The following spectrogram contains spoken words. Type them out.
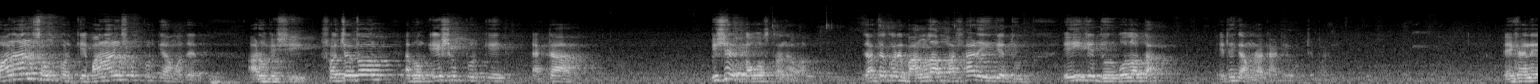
বানান সম্পর্কে বানান সম্পর্কে আমাদের আরও বেশি সচেতন এবং এই সম্পর্কে একটা বিশেষ ব্যবস্থা নেওয়া। যাতে করে বাংলা ভাষার এই যে এই যে দুর্বলতা, এটাকে আমরা কাটিয়ে উঠতে পারি। এখানে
